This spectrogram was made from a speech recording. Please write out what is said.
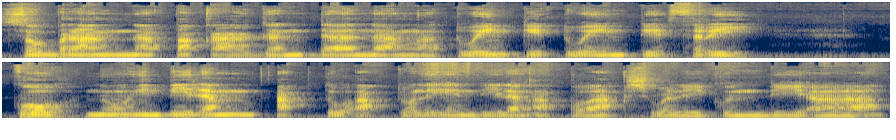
sobrang napakaganda ng ah, 2023 ko, no? Hindi lang ako actually, hindi lang ako actually kundi ah,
